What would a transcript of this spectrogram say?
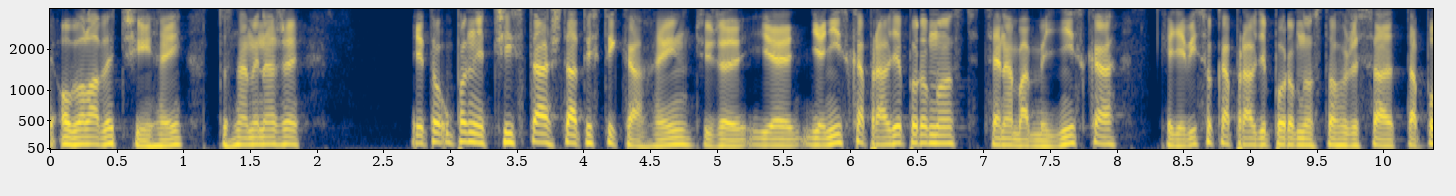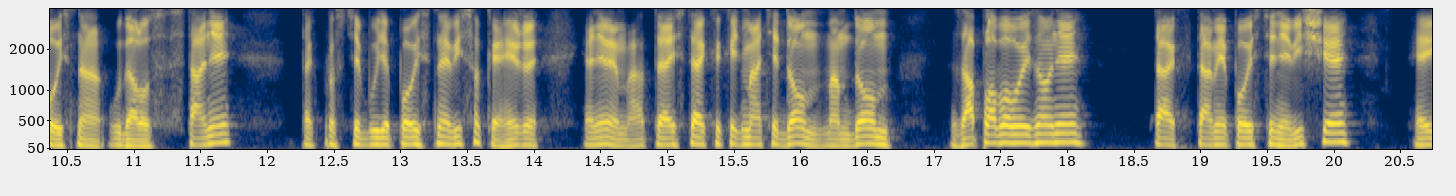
je oveľa väčší, hej. To znamená, že je to úplne čistá štatistika, hej? čiže je, je nízka pravdepodobnosť, cena má byť nízka, keď je vysoká pravdepodobnosť toho, že sa tá poistná udalosť stane, tak proste bude poistné vysoké. Hej? Že, ja neviem, a to je isté, ako keď máte dom. Mám dom v záplavovej zóne, tak tam je poistenie vyššie. Hej,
